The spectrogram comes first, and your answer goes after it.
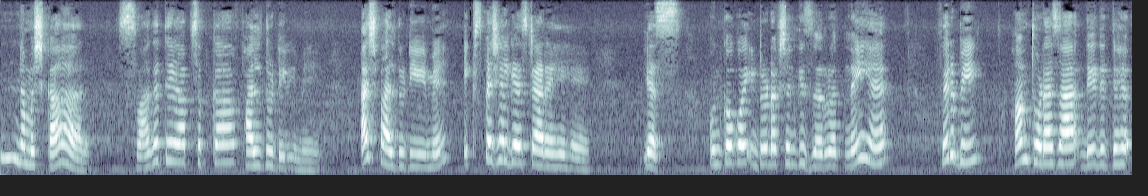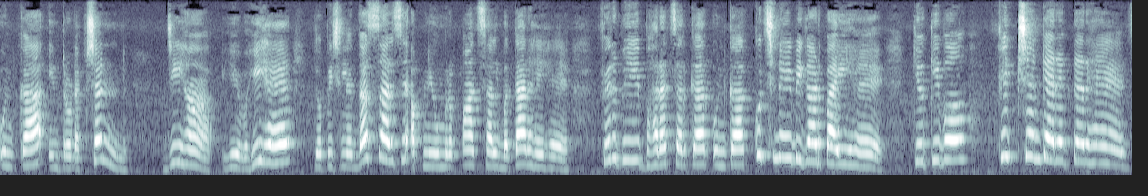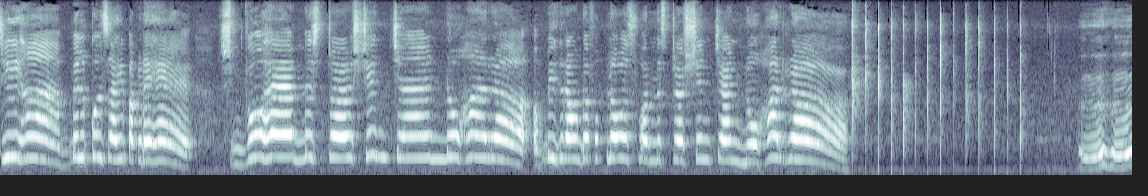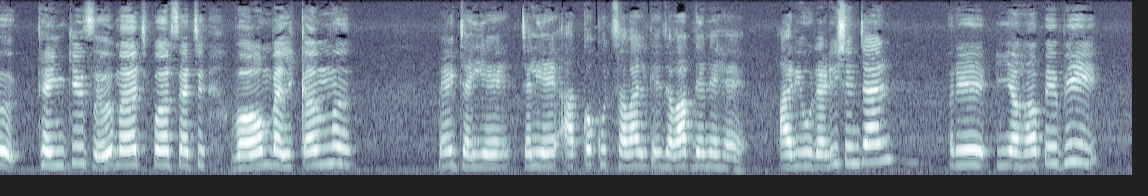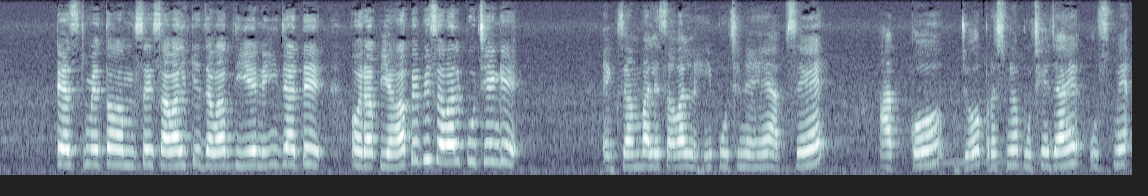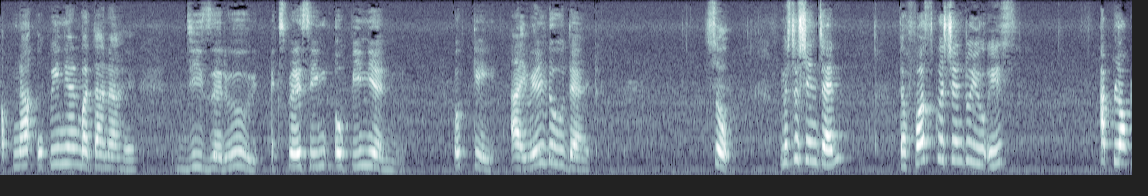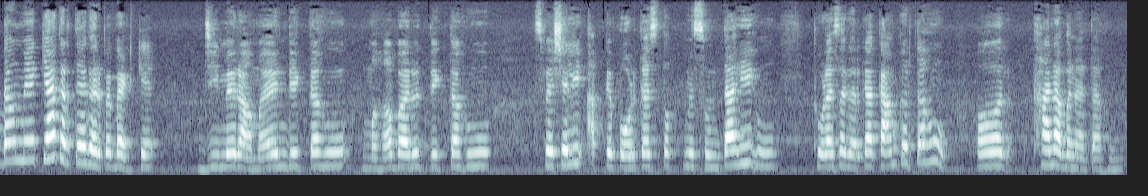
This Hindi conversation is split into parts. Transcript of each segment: नमस्कार। स्वागत है आप सबका फालतू टीवी में। आज फालतू टीवी में एक स्पेशल गेस्ट आ रहे हैं। यस उनको कोई इंट्रोडक्शन की ज़रूरत नहीं है। फिर भी हम थोड़ा सा दे देते हैं उनका इंट्रोडक्शन जी हाँ ये वही है जो पिछले दस साल से अपनी उम्र पाँच साल बता रहे हैं। फिर भी भारत सरकार उनका कुछ नहीं बिगाड़ पाई है, क्योंकि वो फिक्शन कैरेक्टर है। जी हाँ बिल्कुल सही पकड़े हैं। वो है mister Shinchan Nohara. A big round of applause for mister Shinchan Nohara. ओहो thank you so much for such warm welcome बैठ जाइए। चलिए आपको कुछ सवाल के जवाब देने हैं। Are you ready Shinchan? अरे यहाँ पे भी टेस्ट में तो हमसे सवाल के जवाब दिए नहीं जाते और आप यहाँ पे भी सवाल पूछेंगे। एग्ज़ाम वाले सवाल नहीं पूछने हैं आपसे। आपको जो प्रश्न पूछे जाए उसमें अपना ओपिनियन बताना है। जी ज़रूर expressing opinion okay I will do that so mister Shinchan the first question to you is आप लॉकडाउन में क्या करते हैं घर पे बैठ के? जी, मैं रामायण देखता हूँ, महाभारत देखता हूँ स्पेशली आपके पॉडकास्ट तो मैं सुनता ही हूँ थोड़ा सा घर का काम करता हूँ और खाना बनाता हूँ।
